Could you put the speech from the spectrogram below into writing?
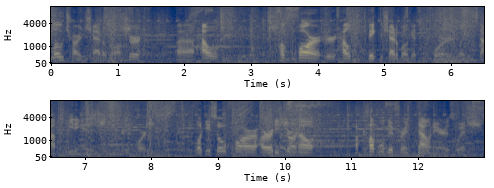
low charge Shadow Ball. Sure. Uh, how how far or how big the Shadow Ball gets before like it stops beating it is pretty important. Lucky so far already thrown out a couple different down airs, which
